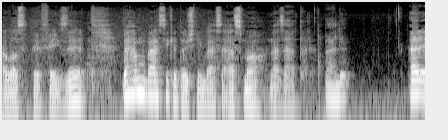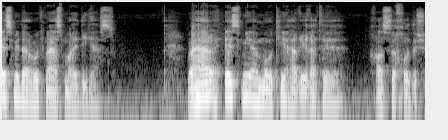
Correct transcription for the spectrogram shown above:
و واسطه فیضه به همون بحثی که داشتیم بحث اسما نظر داره. بله. هر اسمی در حکم اسمای دیگه است. و هر اسمی هم موتی حقیقت خاص خودشه.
